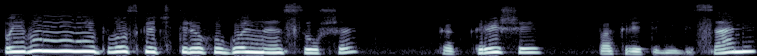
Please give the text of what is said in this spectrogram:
По его мнению, плоская четырехугольная суша, как крышей, покрыта небесами,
